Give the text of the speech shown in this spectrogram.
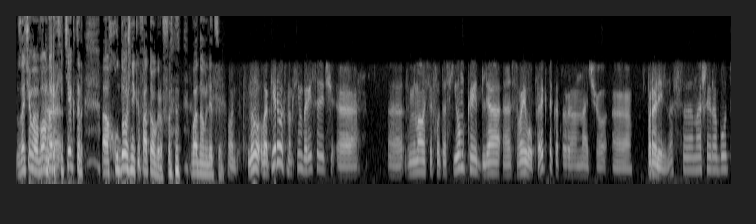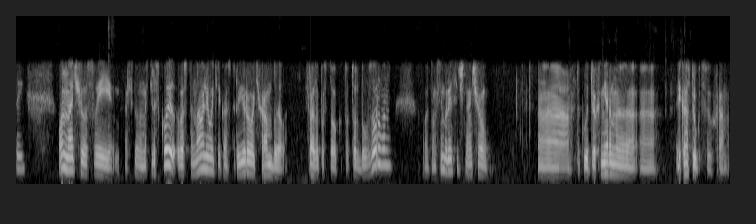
зачем вам э, архитектор, э, художник и фотограф в одном лице? Ну, во-первых, Максим Борисович э, э, занимался фотосъемкой для э, своего проекта, который он начал э, параллельно с э, нашей работой. Он начал своей архитектурной мастерской восстанавливать, реконструировать храм Белла. Сразу после того, как тот был взорван, вот Максим Борисович начал э, такую трехмерную э, реконструкцию храма.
